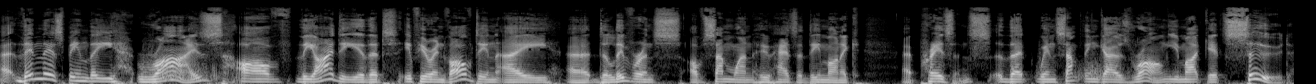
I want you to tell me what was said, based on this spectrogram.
Uh, then there's been the rise of the idea that if you're involved in a uh, deliverance of someone who has a demonic uh, presence that when something goes wrong, you might get sued.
